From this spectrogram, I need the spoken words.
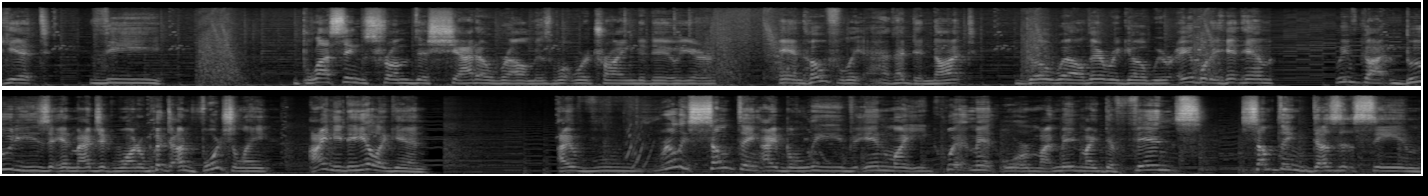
get the blessings from this shadow realm is what we're trying to do here. And hopefully ah, that did not go well. There we go. We were able to hit him. We've got booties and magic water which unfortunately I need to heal again I really something I believe in my equipment or my maybe my defense something doesn't seem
